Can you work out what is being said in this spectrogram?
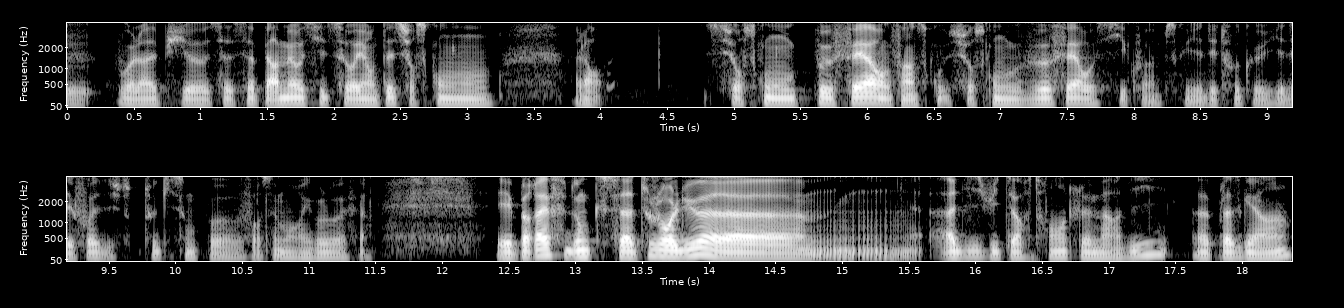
Hmm. Voilà, et puis euh, ça, ça, permet aussi de s'orienter sur ce qu'on. Alors, sur ce qu'on peut faire, enfin sur ce qu'on veut faire aussi, quoi. Parce qu'il y a des trucs, il y a des fois des trucs qui sont pas forcément rigolos à faire. Et bref, donc ça a toujours lieu à, à 18h30 le mardi, à Place Guérin.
